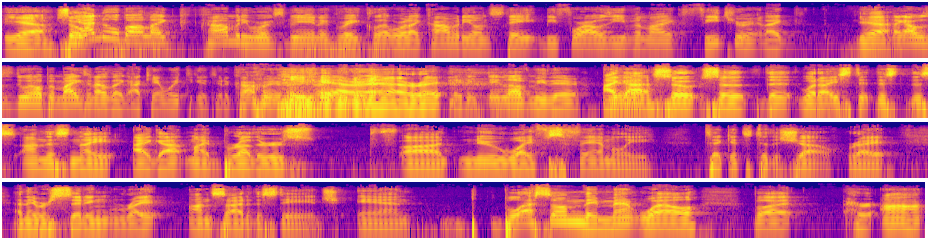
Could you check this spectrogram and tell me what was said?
Yeah. So yeah, I knew about like Comedy Works being a great club or like comedy on state before I was even like featuring. Like, yeah. like I was doing open mics and I was like, I can't wait to get to the comedy. Yeah, right. yeah, right. Like, they, they love me there. I Yeah. got so so the what I did this this on this night. I got my brother's uh, new wife's family tickets to the show, right? And they were sitting right on side of the stage, and bless them, they meant well, but her aunt,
